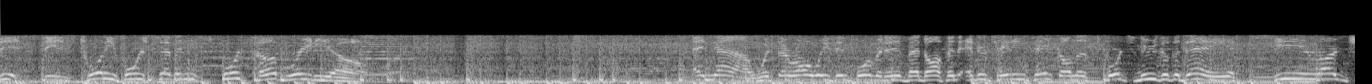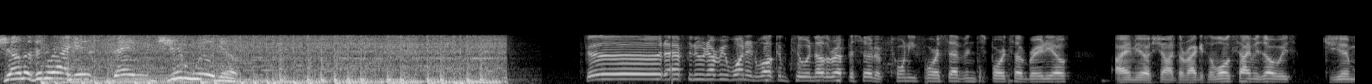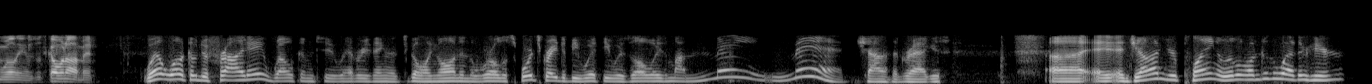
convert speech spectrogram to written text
This is 24-7 Sports Hub Radio. And now, with their always informative and often entertaining take on the sports news of the day, here are Jonathan Ragus and Jim Williams. Good afternoon, everyone, and welcome to another episode of 24-7 Sports Hub Radio. I am your host, Jonathan Ragus. Alongside as always, Jim Williams. What's going on, man? Well, welcome to Friday. Welcome to everything that's going on in the world of sports. Great to be with you as always, my main man, Jonathan Ragus. Uh, and, and John, you're playing a little under the weather here.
